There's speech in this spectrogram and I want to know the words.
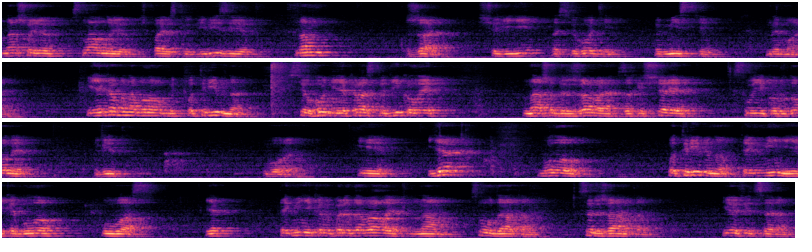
нашою славною Чапаївською дивізією. Нам жаль, що її на сьогодні в місті немає. І яка вона була мабуть, потрібна сьогодні, якраз тоді, коли наша держава захищає свої кордони від ворога. І як було потрібно те вміння, яке було у вас, як те вміння, яке ви передавали нам, солдатам, сержантам і офіцерам,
